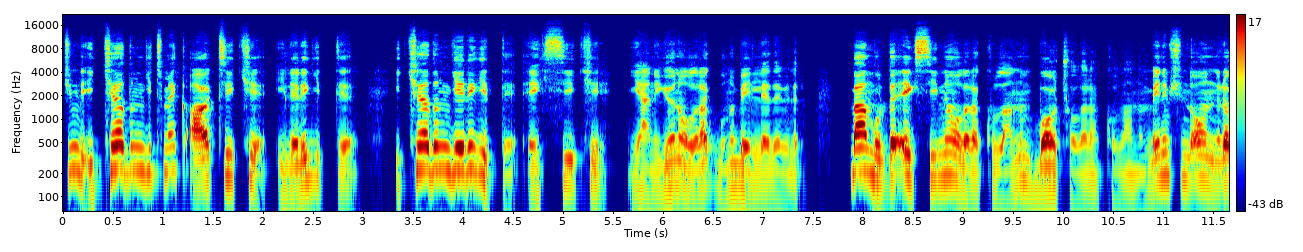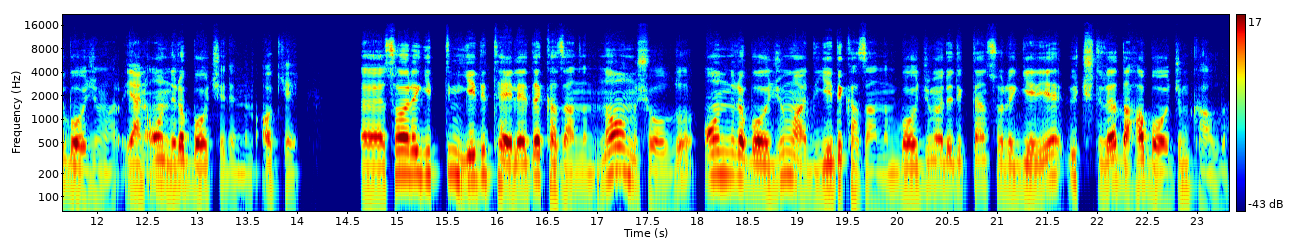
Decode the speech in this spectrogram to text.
Şimdi iki adım gitmek artı iki ileri gitti. İki adım geri gitti. Eksi iki. Yani yön olarak bunu belli edebilirim. Ben burada eksiği ne olarak kullandım? Borç olarak kullandım. Benim şimdi 10 lira borcum var. Yani 10 lira borç edindim. Okey. Ee, sonra gittim 7 TL'de kazandım. Ne olmuş oldu? 10 lira borcum vardı. 7 kazandım. Borcumu ödedikten sonra geriye 3 lira daha borcum kaldı.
